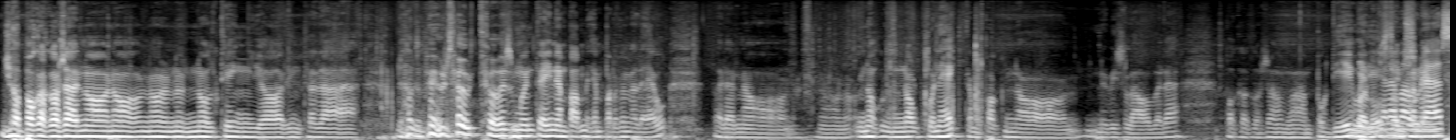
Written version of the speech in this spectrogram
Jo poca cosa no, no, no, no, no el tinc jo dintre de, dels meus autors. Montaigne em, em perdonareu, però no, no, no, no, no el conec, tampoc no, no he vist l'obra poca cosa em puc dir. Bueno, ja la veuràs.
